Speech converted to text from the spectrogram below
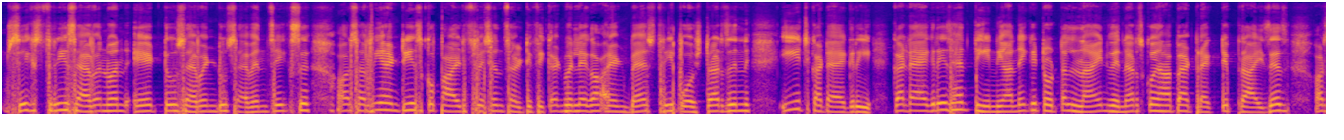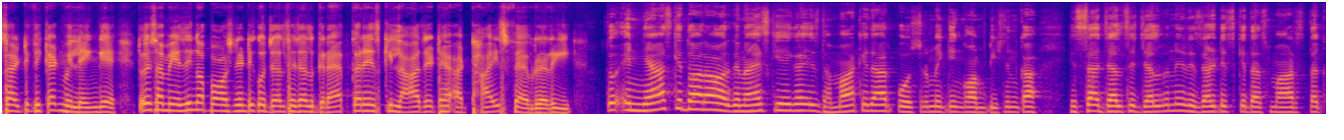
six three seven one eight two seven two seven six और सभी एंट्रीज को पार्टिसिपेशन सर्टिफिकेट मिलेगा and best three posters in each category categories हैं तीन, यानी कि टोटल नाइन विनर्स को यहाँ पे अट्रैक्टिव प्राइजेज और सर्टिफिकेट मिलेंगे। तो इस अमेजिंग अपॉर्चुनिटी को जल्द से जल्द ग्रैप करें। इसकी लास्ट डेट है अट्ठाईस फेबररी तो इन्यास के द्वारा ऑर्गेनाइज किए गए इस धमाकेदार पोस्टर मेकिंग कंपटीशन का हिस्सा जल्द से जल्द बने। रिज़ल्ट इसके 10 मार्च तक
